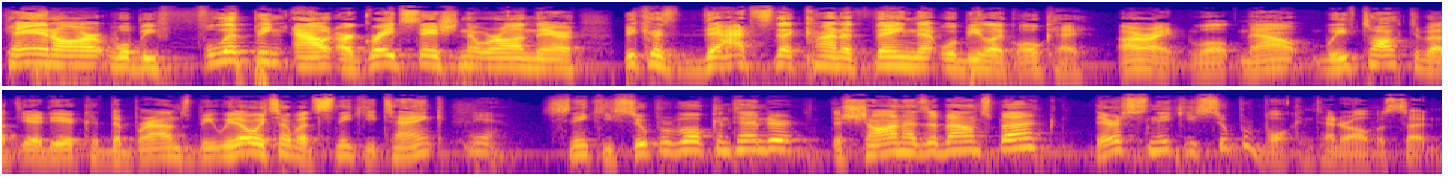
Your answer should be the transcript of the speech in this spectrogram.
KNR will be flipping out our great station that we're on there because that's that kind of thing that will be like, okay, all right, well, now we've talked about the idea could the Browns be, we always talk about sneaky tank. Yeah. Sneaky Super Bowl contender. Deshaun has a bounce back. They're a sneaky Super Bowl contender all of a sudden.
